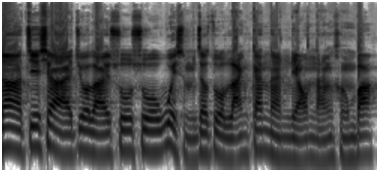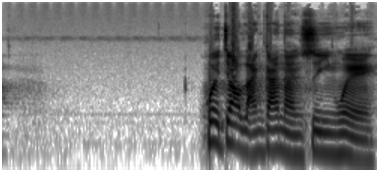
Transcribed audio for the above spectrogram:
那接下来就来说说为什么叫做栏杆男聊南横吧。会叫栏杆男是因为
